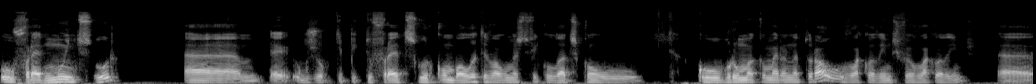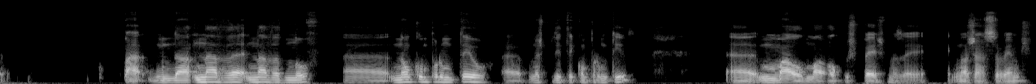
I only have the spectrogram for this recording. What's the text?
O Fred muito seguro, uh, é o jogo típico do Fred, seguro com bola, teve algumas dificuldades com o, com o Bruma, como era natural. O Vlaco Dimos foi o Vlaco Dimos. Uh, pá, na, nada, nada de novo. Uh, não comprometeu, uh, mas podia ter comprometido. mal, mal com os pés, mas é, nós já sabemos.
